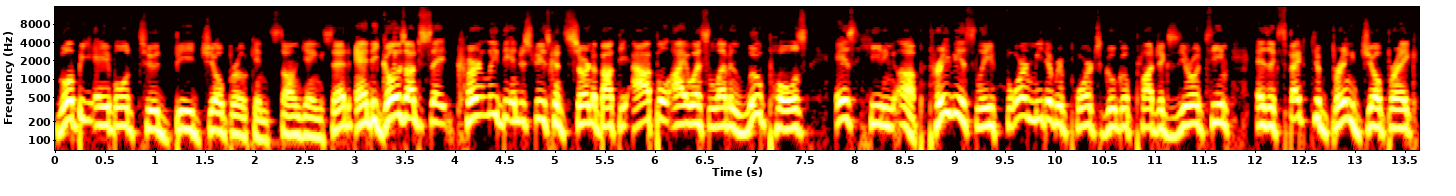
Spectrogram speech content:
will be able to be jailbroken, Song Yang said. And he goes on to say, currently the industry is concerned about the Apple iOS 11 loopholes is heating up. Previously, foreign media reports Google Project Zero team is expected to bring jailbreak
